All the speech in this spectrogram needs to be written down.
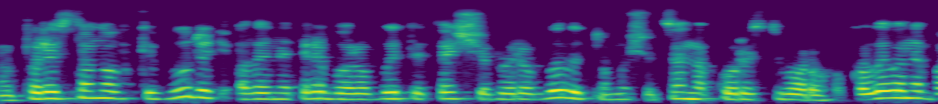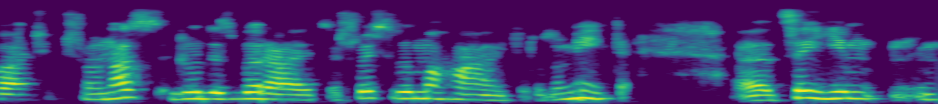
Е, Перестановки будуть, але не треба робити те, що ви робили, тому що це на користь ворогу. Коли вони бачать, що у нас люди збираються, щось вимагають, розумієте, Е, це їм е,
